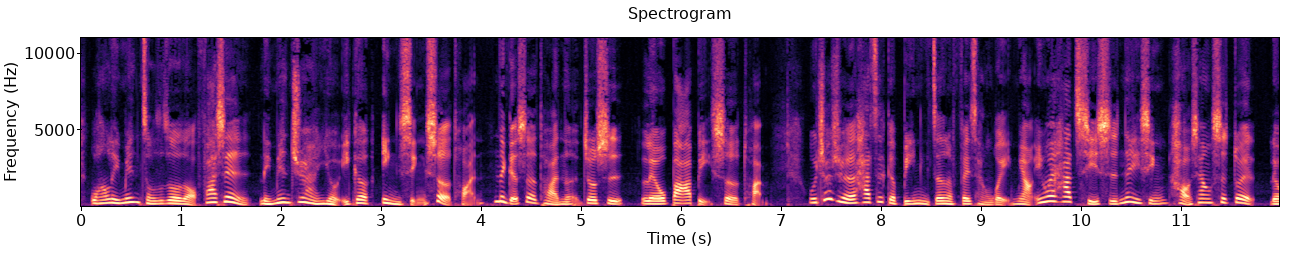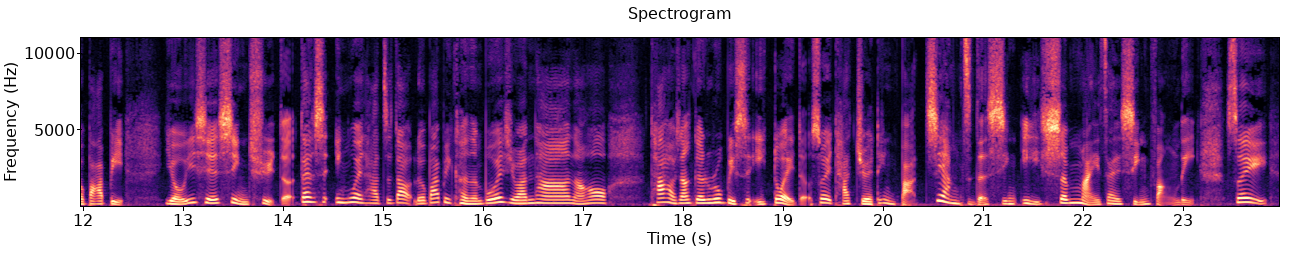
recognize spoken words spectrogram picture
往里面走走走走，发现里面居然有一个隐形社团，那个社团呢就是刘芭比社团。我就觉得他这个比拟真的非常微妙，因为他其实内心好像是对刘芭比有一些兴趣的，但是因为他知道刘芭比可能不会喜欢他，然后他好像跟 Ruby 是一对的，所以他决定把这样子的心意。深埋在心房里，所以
